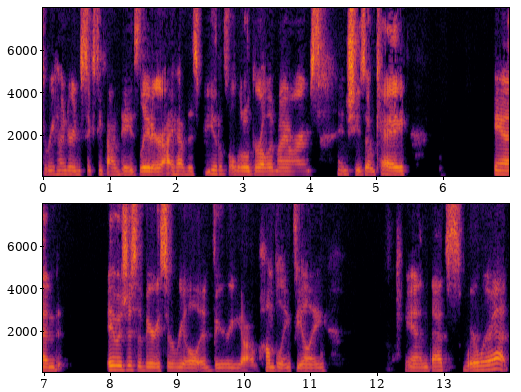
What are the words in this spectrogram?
365 days later, I have this beautiful little girl in my arms and she's okay. And it was just a very surreal and very um, humbling feeling. And that's where we're at.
